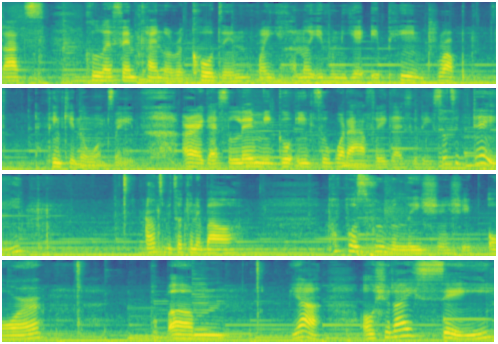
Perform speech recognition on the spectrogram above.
that cool FM kind of recording when you cannot even hear a pin drop I think you know what I'm saying. All right, guys. So let me go into what I have for you guys today. So today, I want to be talking about purposeful relationship or um yeah or should i say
